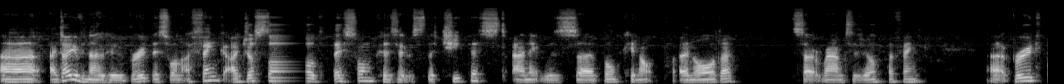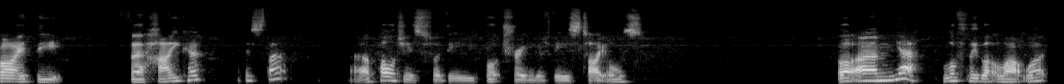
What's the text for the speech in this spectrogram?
Uh, I don't even know who brewed this one. I think I just ordered this one because it was the cheapest and it was uh, bulking up an order, so it rounded up. I think uh, brewed by the the Higer. Is that? Uh, apologies for the butchering of these titles, but um, yeah, lovely little artwork.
